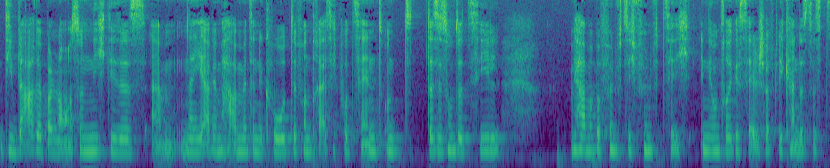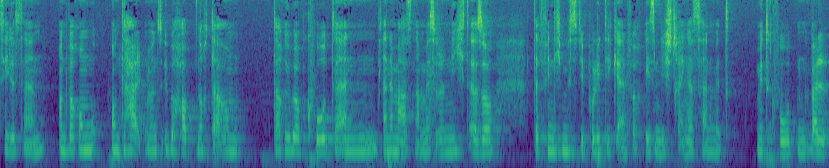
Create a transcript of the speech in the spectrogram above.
die wahre Balance und nicht dieses, ähm, naja, wir haben jetzt eine Quote von 30 Prozent und das ist unser Ziel. Wir haben aber 50-50 in unserer Gesellschaft. Wie kann das das Ziel sein? Und warum unterhalten wir uns überhaupt noch darum, darüber, ob Quote ein, eine Maßnahme ist oder nicht? Also da finde ich, müsste die Politik einfach wesentlich strenger sein mit, mit Quoten, weil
